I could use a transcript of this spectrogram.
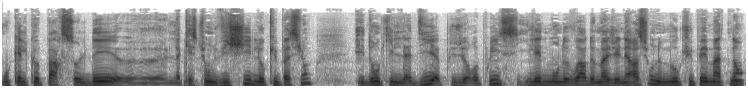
ont quelque part soldé euh, la question de Vichy, de l'occupation. Et donc il l'a dit à plusieurs reprises, il est de mon devoir, de ma génération, de m'occuper maintenant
